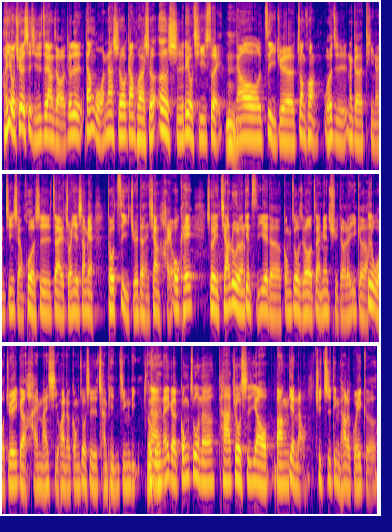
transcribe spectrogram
很有趣的事情是这样子哦，就是当我那时候刚回来的时候，二十六七岁，嗯，然后自己觉得状况，我指那个体能、精神或者是在专业上面，都自己觉得很像还 OK，所以加入了电子业的工作之后，在里面取得了一个是我觉得一个还蛮喜欢的工作，是产品经理。那那个工作呢，它就是要帮电脑去制定它的规格，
